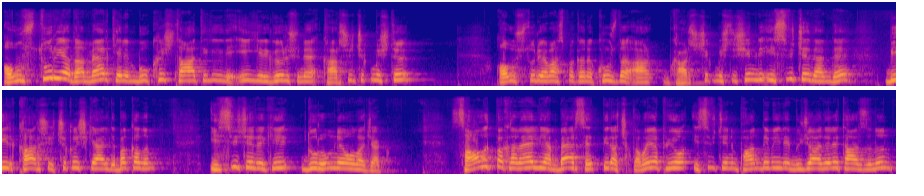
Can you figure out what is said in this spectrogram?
Avusturya'da Merkel'in bu kış tatiliyle ilgili görüşüne karşı çıkmıştı. Avusturya Başbakanı Kurz da karşı çıkmıştı. Şimdi İsviçre'den de bir karşı çıkış geldi. Bakalım İsviçre'deki durum ne olacak? Sağlık Bakanı Elyen Berset bir açıklama yapıyor. İsviçre'nin pandemiyle mücadele tarzının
